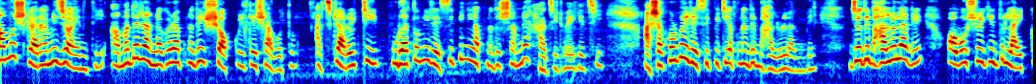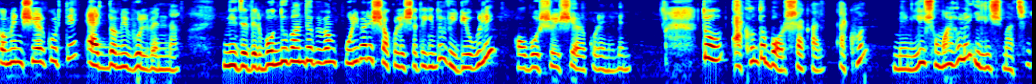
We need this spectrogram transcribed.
নমস্কার, আমি জয়ন্তী। আমাদের রান্নাঘরে আপনাদের সকলকে স্বাগত। আজকে আরও একটি পুরাতনী রেসিপি নিয়ে আপনাদের সামনে হাজির হয়ে গেছি। আশা করব এই রেসিপিটি আপনাদের ভালো লাগবে। যদি ভালো লাগে, অবশ্যই কিন্তু লাইক কমেন্ট শেয়ার করতে একদমই ভুলবেন না। নিজেদের বন্ধুবান্ধব এবং পরিবারের সকলের সাথে কিন্তু ভিডিওগুলি অবশ্যই শেয়ার করে নেবেন। তো এখন তো বর্ষাকাল। এখন মেনলি সময় হলো ইলিশ মাছের।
